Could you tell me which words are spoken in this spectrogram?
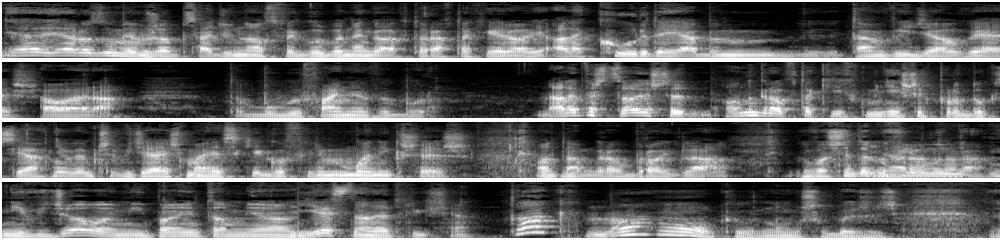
Ja, ja, rozumiem, że obsadził na swojego ulubionego aktora w takiej roli, ale kurde, ja bym tam widział, wiesz, Hauera. To byłby fajny wybór. No ale wiesz co, jeszcze on grał w takich mniejszych produkcjach. Nie wiem, czy widziałeś Majewskiego film Młyn i Krzyż. On tam grał Broidla. No właśnie tego filmu nie, nie widziałem i pamiętam jak... Jest na Netflixie. Tak? No. O kurde, no muszę obejrzeć. E,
